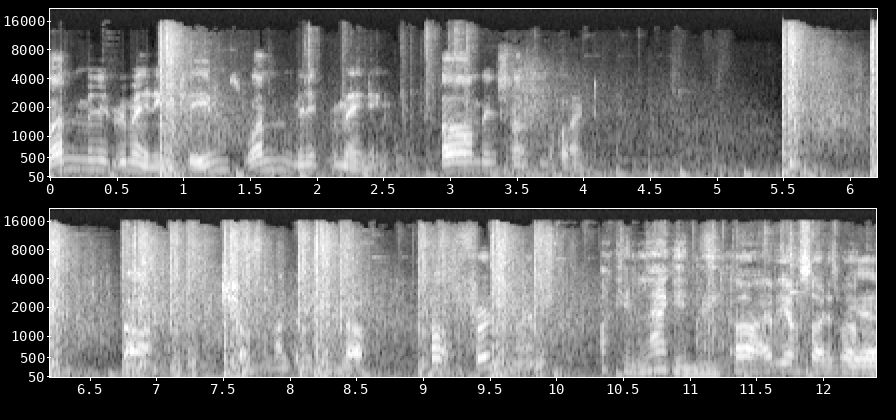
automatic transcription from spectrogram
One minute remaining, teams. One minute remaining. Oh, I'm being sniped from behind. Oh, shot from underneath the car. Oh, fuzz, man. Fucking lagging me. Oh, over the other side as well. Yeah.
